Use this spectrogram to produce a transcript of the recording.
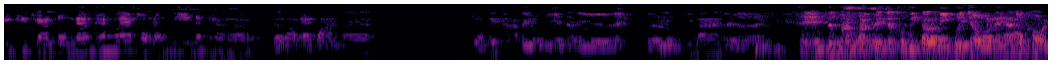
นี่คือการลงน้ำครั้งแรกของน้องพีนะครับแล้วเราแอดวานซ์มากเราไม่พาไปโรงเรียนอะไรเลย เราลงที่บ้านเลยซึ่งความปลอดภัยจากโควิดแต่เรามีครูโจนะครับทุกคน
